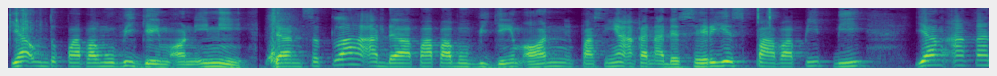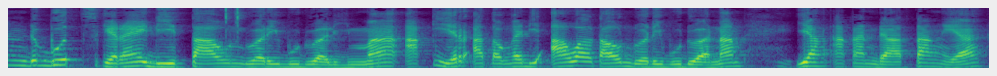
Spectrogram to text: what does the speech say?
Ya untuk Papa Movie Game On ini. Dan setelah ada Papa Movie Game On, pastinya akan ada series Papa Pipi yang akan debut sekiranya di tahun 2025 akhir atau enggak di awal tahun 2026 yang akan datang ya.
